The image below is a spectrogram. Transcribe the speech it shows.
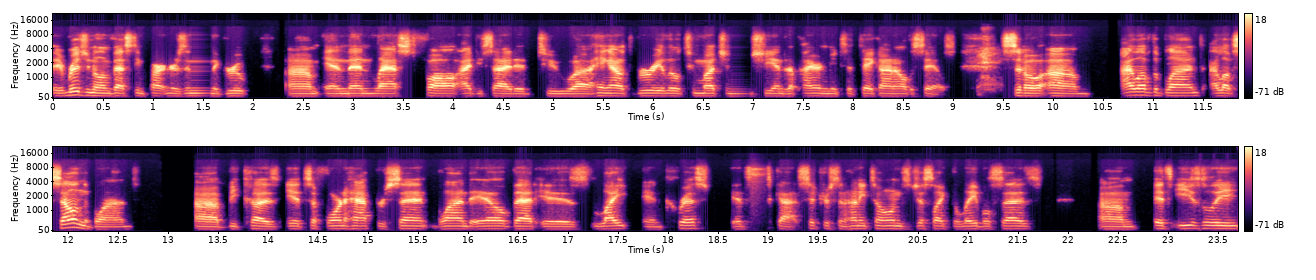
original investing partners in the group. Um, and then last fall, I decided to uh, hang out at the brewery a little too much, and she ended up hiring me to take on all the sales. So um, I love the blonde. I love selling the blonde uh, because it's a four and a half percent blonde ale that is light and crisp. It's got citrus and honey tones, just like the label says. Um, it's easily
